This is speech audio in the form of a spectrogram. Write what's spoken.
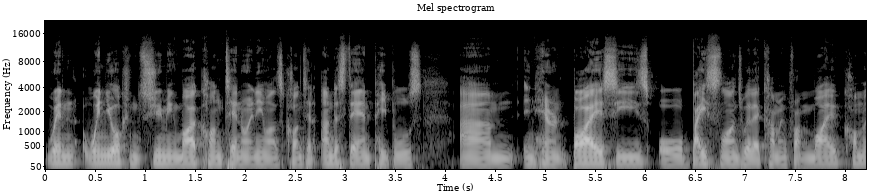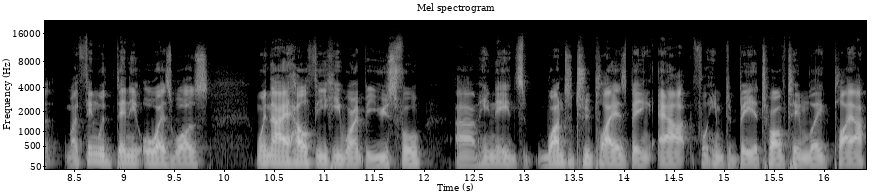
when when you're consuming my content or anyone's content, understand people's um, inherent biases or baselines where they're coming from. My comment, my thing with Deni always was, when they are healthy, he won't be useful. Um, he needs one to two players being out for him to be a 12 team league player.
